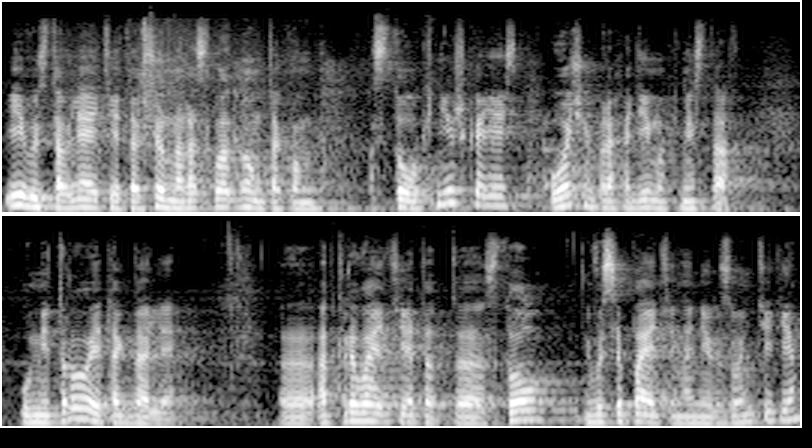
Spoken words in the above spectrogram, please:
и выставляете это все на раскладном таком стол-книжка есть, в очень проходимых местах, у метро и так далее. Э, Открываете этот э, стол, высыпаете на них зонтики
